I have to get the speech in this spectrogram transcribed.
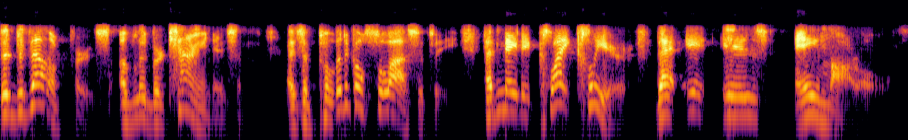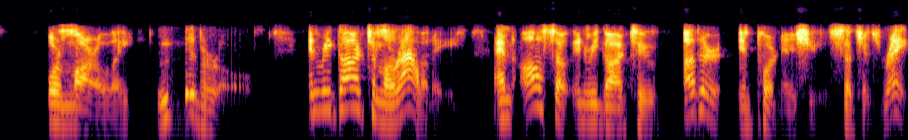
The developers of libertarianism as a political philosophy have made it quite clear that it is amoral or morally liberal in regard to morality and also in regard to other important issues such as race.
